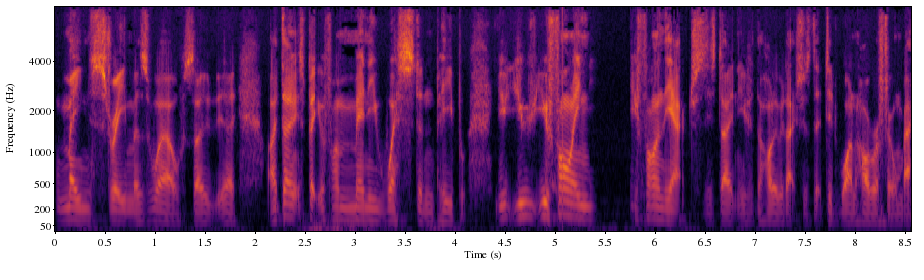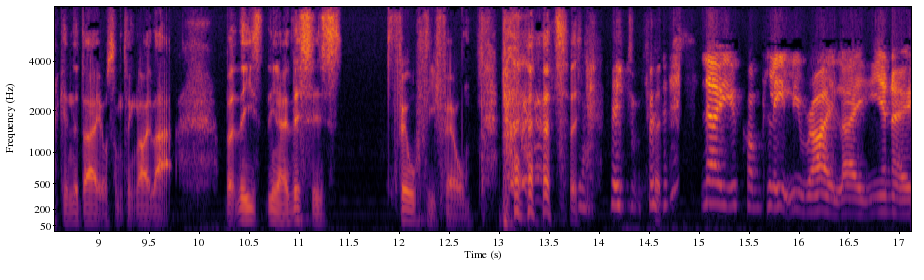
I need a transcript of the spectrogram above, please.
mainstream as well. So you know, I don't expect you'll find many Western people. You you you find you find the actresses, don't you? The Hollywood actresses that did one horror film back in the day or something like that. But these, you know, this is filthy film. no, you're completely right. Like you know,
